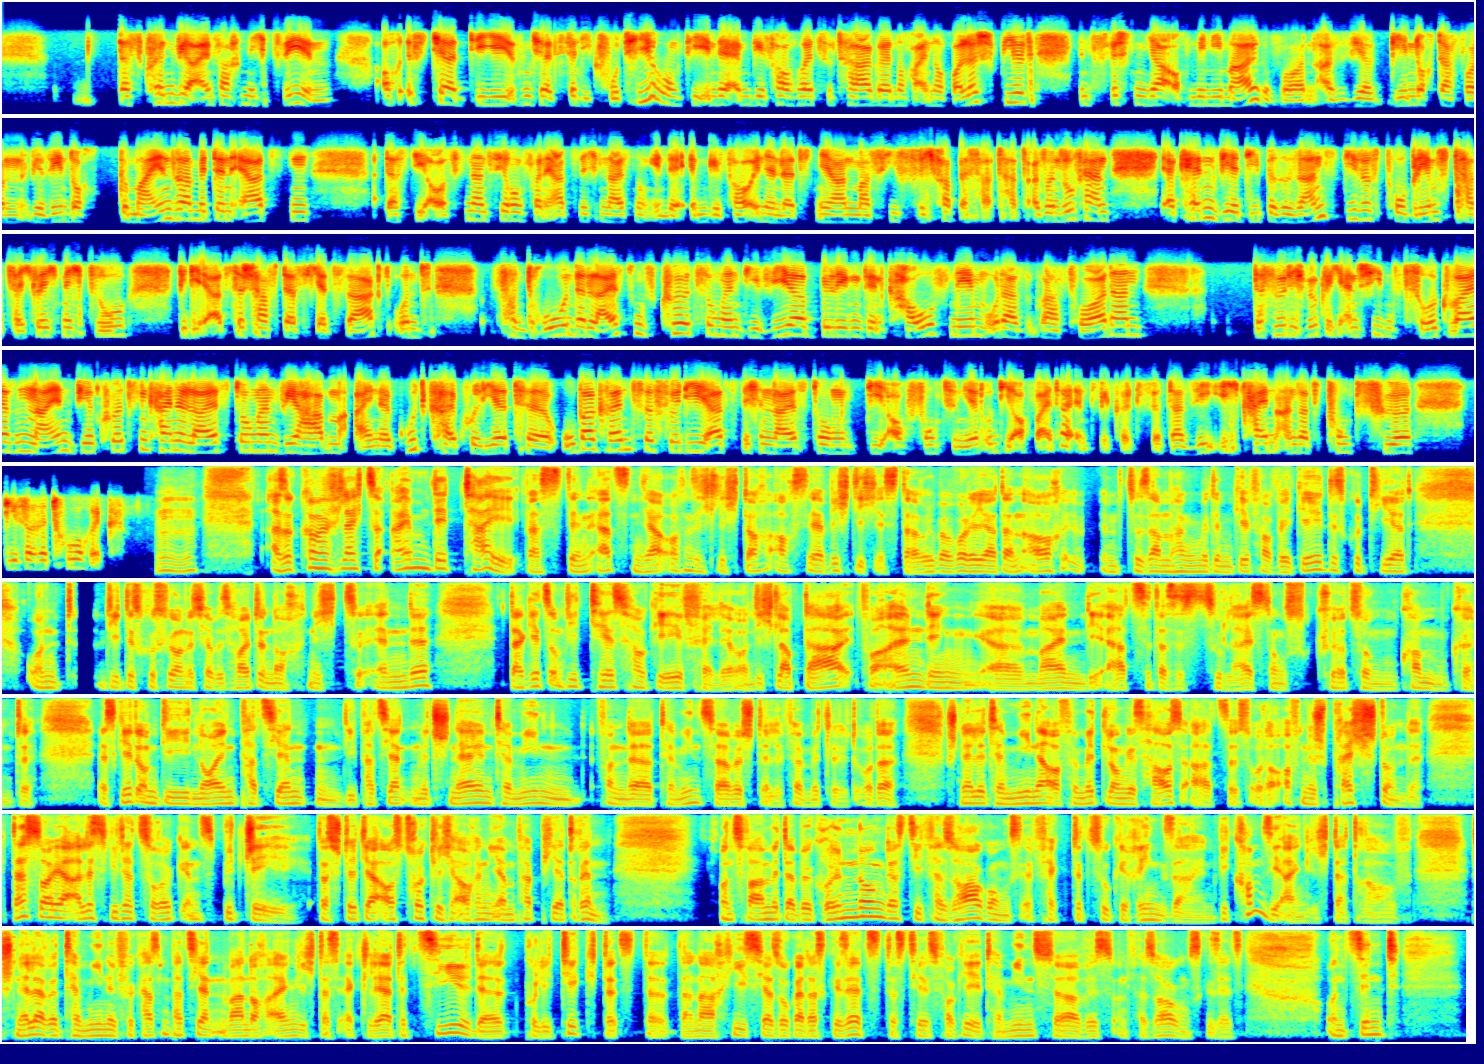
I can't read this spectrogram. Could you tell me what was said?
das können wir einfach nicht sehen. Auch ist ja die, sind ja jetzt ja die Quotierung, die in der MGV heutzutage noch eine Rolle spielt, inzwischen ja auch minimal geworden. Also wir gehen doch davon, wir sehen doch gemeinsam mit den Ärzten, dass die Ausfinanzierung von ärztlichen Leistungen in der MGV in den letzten Jahren massiv sich verbessert hat. Also insofern erkennen wir die Brisanz dieses Problems tatsächlich nicht so, wie die Ärzteschaft das jetzt sagt. Und von drohenden Leistungskürzungen, die wir billigend in Kauf nehmen oder sogar fordern, das würde ich wirklich entschieden zurückweisen. Nein, wir kürzen keine Leistungen. Wir haben eine gut kalkulierte Obergrenze für die ärztlichen Leistungen, die auch funktioniert und die auch weiterentwickelt wird. Da sehe ich keinen Ansatzpunkt für diese Rhetorik. Mhm. Also kommen wir vielleicht zu einem Detail, was den Ärzten ja offensichtlich doch auch sehr wichtig ist. Darüber wurde ja dann auch im Zusammenhang mit dem GVWG diskutiert und die Diskussion ist ja bis heute noch nicht zu Ende. Da geht es um die TSVG-Fälle und ich glaube, da vor allen Dingen äh, meinen die Ärzte, dass es zu Leistungskürzungen kommen könnte. Es geht um die neuen Patienten, die Patienten mit schnellen Terminen von der Terminservicestelle vermittelt oder schnelle Termine auf Vermittlung des Hausarztes oder offene Sprechstunde. Das soll ja alles wieder zurück ins Budget. Das steht ja ausdrücklich auch in Ihrem Papier drin. Und zwar mit der Begründung, dass die Versorgungseffekte zu gering seien. Wie kommen Sie eigentlich da drauf? Schnellere Termine für Kassenpatienten waren doch eigentlich das erklärte Ziel der Politik. Das, da, danach hieß ja sogar das Gesetz, das TSVG, Terminservice und Versorgungsgesetz. Und sind,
